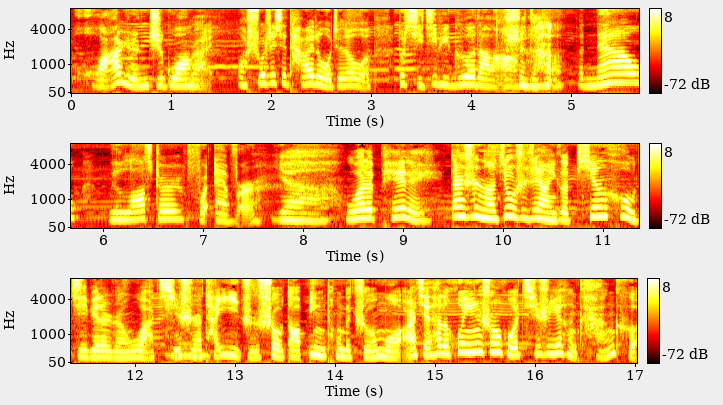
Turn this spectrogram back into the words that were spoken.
华人之光。Right. 哇，说这些 title，我觉得我都起鸡皮疙瘩了啊！是的。But now we lost her forever. Yeah, what a pity. 但是呢，就是这样一个天后级别的人物啊，其实她一直受到病痛的折磨，而且她的婚姻生活其实也很坎坷，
